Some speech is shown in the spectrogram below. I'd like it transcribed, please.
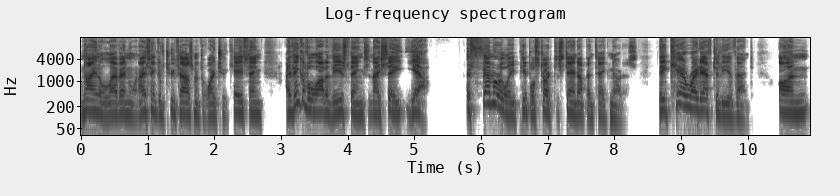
9 11, when I think of 2000 with the Y2K thing, I think of a lot of these things and I say, yeah, ephemerally, people start to stand up and take notice. They care right after the event. On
